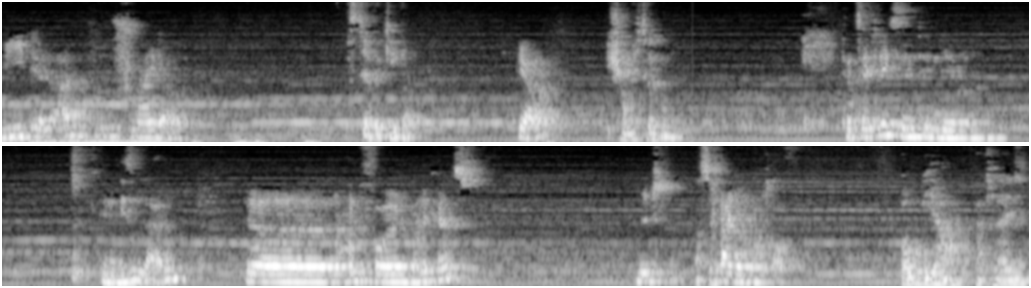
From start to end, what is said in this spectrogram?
wie der Laden vom Schneider. Ist der Begehbar? Ja, Ich schaue mich drin um. tatsächlich sind in dem in diesem Laden äh, eine Handvoll Mannequins mit Ach so. Kleidung noch drauf. Oh ja, verkleiden.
